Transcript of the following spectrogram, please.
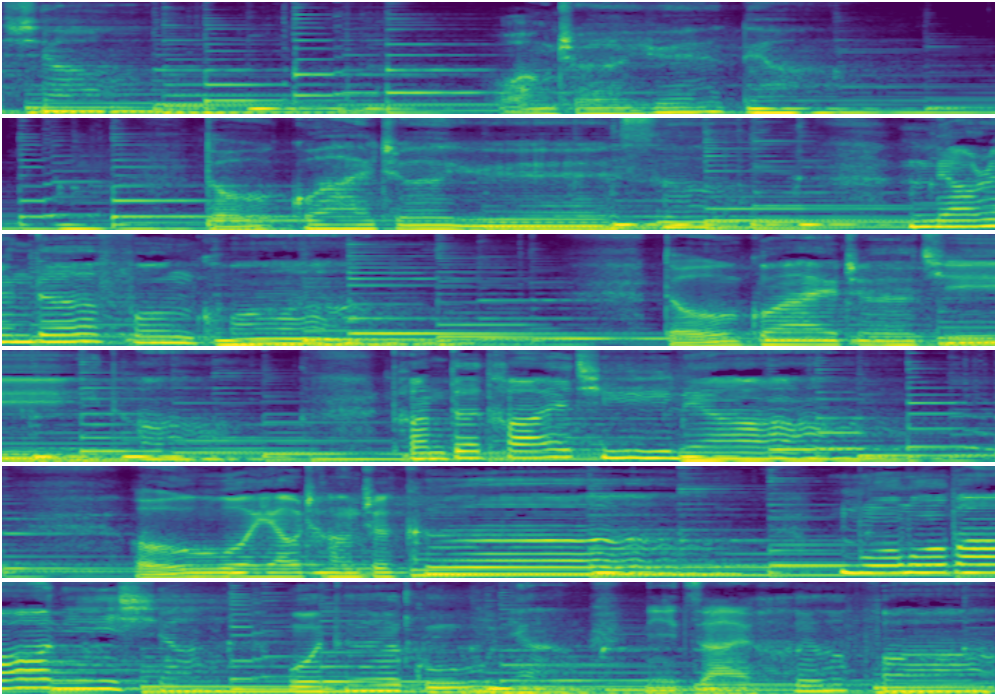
在他乡，望着月亮，都怪这月色撩人的疯狂，都怪这吉他弹得太凄凉。哦，我要唱着歌，默默把你想，我的姑娘，你在何方？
